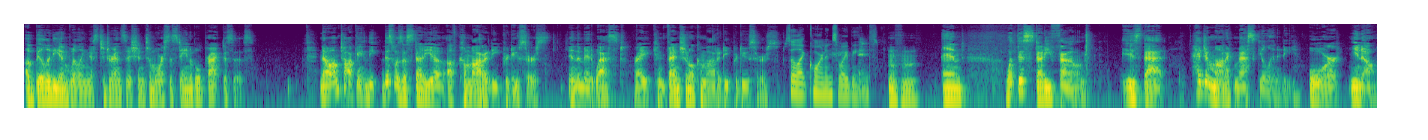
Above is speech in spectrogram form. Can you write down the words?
ability and willingness to transition to more sustainable practices. Now, I'm talking, the, this was a study of, of commodity producers in the Midwest, right? Conventional commodity producers. So, like corn and soybeans. Mm-hmm. And what this study found is that hegemonic masculinity, or, you know,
